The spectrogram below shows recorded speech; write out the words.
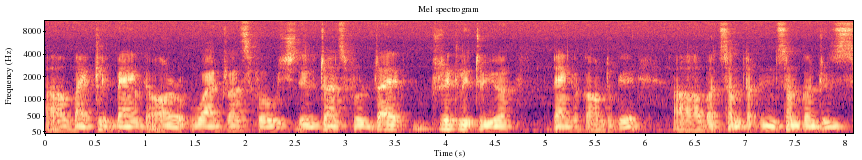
uh, by clickbank or wire transfer which they'll transfer direct, directly to your bank account okay? Uh, but some in some countries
